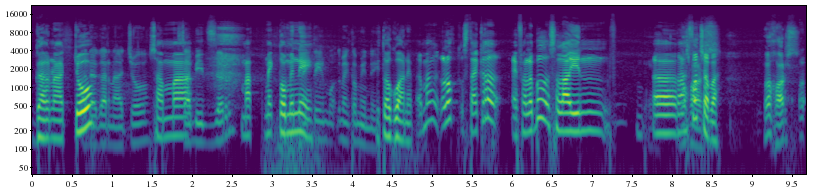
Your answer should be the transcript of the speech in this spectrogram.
Garnacho Ada Garnacho, sama Sabitzer, Mac McTominay. McTominay. Itu gue aneh. Emang lo striker available selain eh, Rashford siapa? Workhorse.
